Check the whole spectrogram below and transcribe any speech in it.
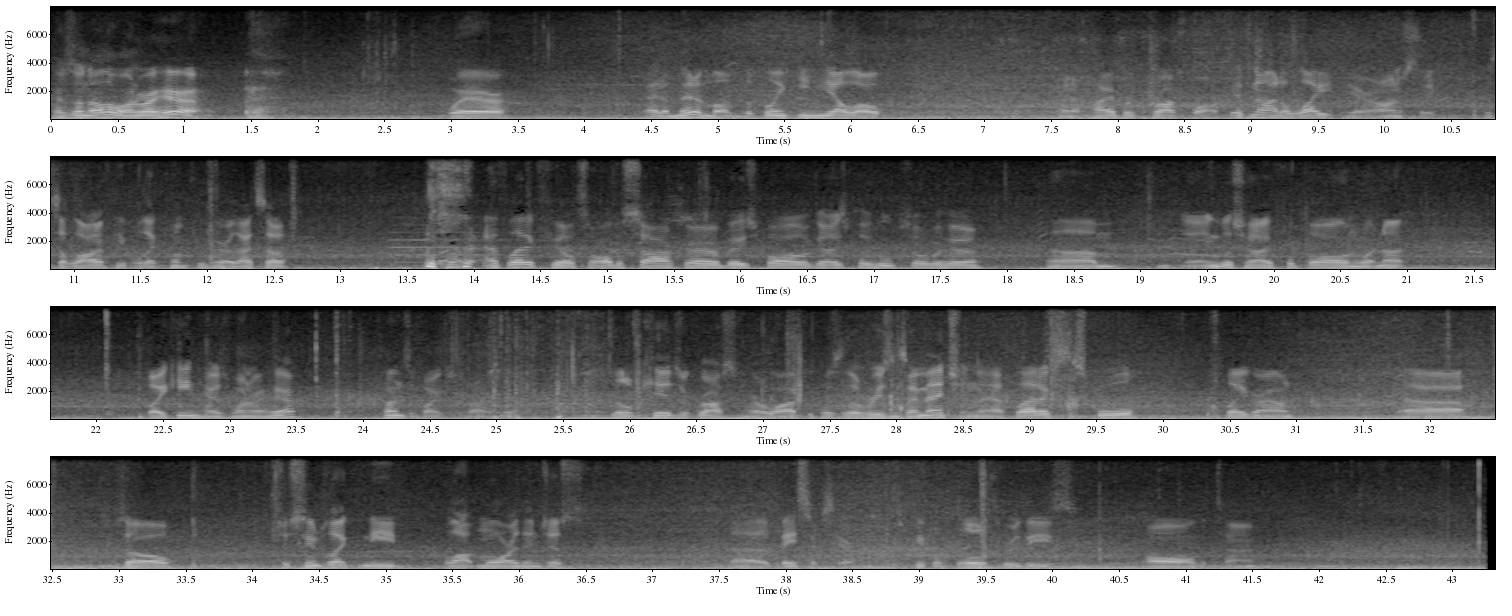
There's another one right here where at a minimum the blinking yellow kind of hybrid crosswalk. If not a light here honestly. There's a lot of people that come through here. That's a athletic field so all the soccer baseball guys play hoops over here um, english high football and whatnot. Biking here's one right here. Tons of bikes across here little kids are crossing here a lot because of the reasons i mentioned the athletics the school the playground uh, so just seems like we need a lot more than just uh, basics here. People blow through these all the time.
